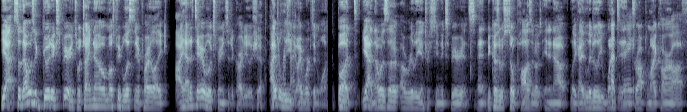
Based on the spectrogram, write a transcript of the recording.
Yeah, so that was a good experience, which I know most people listening are probably like, I had a terrible experience at a car dealership. I believe you. I worked in one. But yeah, that was a, a really interesting experience. And because it was so positive, I was in and out. Like I literally went That's in, great. dropped my car off,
